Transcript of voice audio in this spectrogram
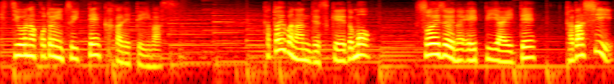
必要なことについて書かれています。例えばなんですけれども、それぞれの API で正しい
